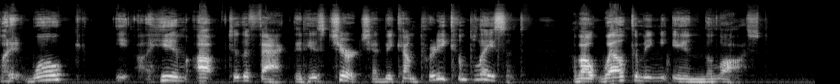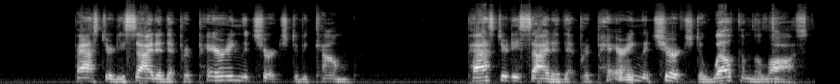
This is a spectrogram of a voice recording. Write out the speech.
but it woke him up to the fact that his church had become pretty complacent about welcoming in the lost pastor decided that preparing the church to become pastor decided that preparing the church to welcome the lost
